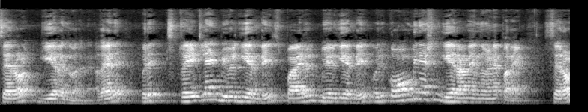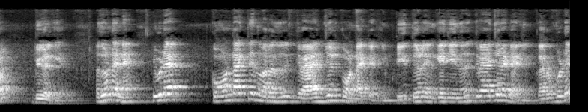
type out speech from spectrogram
സെറോൾ ഗിയർ എന്ന് പറയുന്നത്. അതായത് ഒരു സ്ട്രെയിറ്റ് ലൈൻ ബിവൽ ഗിയറിന്റെയും സ്പൈറൽ ബിവൽ ഗിയറിന്റെയും ഒരു കോമ്പിനേഷൻ ഗിയർ ആണ് എന്ന് വേണേൽ പറയാം. സെറോൾ ബിവൽ ഗിയർ അതുകൊണ്ട് തന്നെ ഇവിടെ കോണ്ടാക്ട് എന്ന് പറയുന്നത് ഗ്രാജുവൽ കോണ്ടാക്ട് ആയിരിക്കും. ടീത്തുകൾ എൻഗേജ് ചെയ്യുന്നത് ഗ്രാജുവൽ ആയിട്ടായിരിക്കും. കർവ്ഡ്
